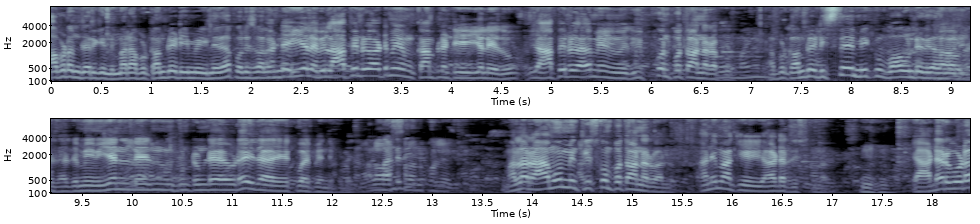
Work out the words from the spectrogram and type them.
ఆపడం జరిగింది. మరి అప్పుడు కంప్లైంట్ ఏమి లేదా పోలీస్ వాళ్ళకి? అంటే ఇయ్యలేదు వీళ్ళు ఆపినారు కాబట్టి మేము కంప్లైంట్ ఇక ఆపినారు కదా మేము ఇది ఇప్పుకొని పోతాం అన్నారు అప్పుడు. అప్పుడు కంప్లైంట్ ఇస్తే మీకు బాగుండేది కదా. అది మేము ఇయ్యని లేనుకుంటుండే కూడా ఇది ఎక్కువైపోయింది ఇప్పుడు. మళ్ళా రాము మేము తీసుకొని పోతాం అన్నారు వాళ్ళు. అని మాకు ఈ ఆర్డర్ తీసుకున్నారు. ఈ ఆర్డర్ కూడా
